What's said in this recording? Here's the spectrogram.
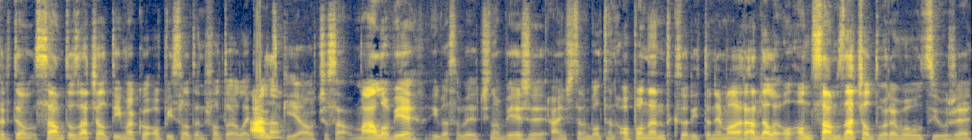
Pritom sám to začal tým, ako opísal ten fotoelektrický a čo sa málo vie, iba sa väčšinou vie, že Einstein bol ten oponent, ktorý to nemal rád, ale on, on sám začal tú revolúciu, že,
